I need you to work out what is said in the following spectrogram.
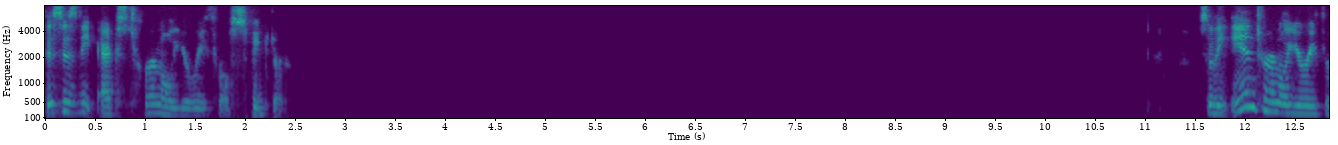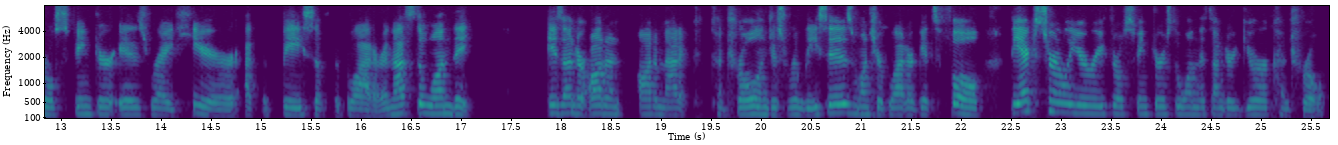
This is the external urethral sphincter. So the internal urethral sphincter is right here at the base of the bladder. And that's the one that is under auto automatic control and just releases once your bladder gets full. The external urethral sphincter is the one that's under your control.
